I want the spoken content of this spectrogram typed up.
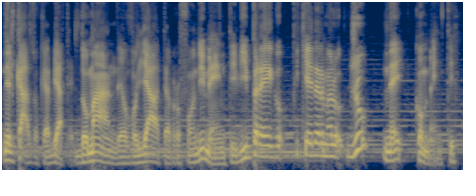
nel caso che abbiate domande o vogliate approfondimenti, vi prego di chiedermelo giù nei commenti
